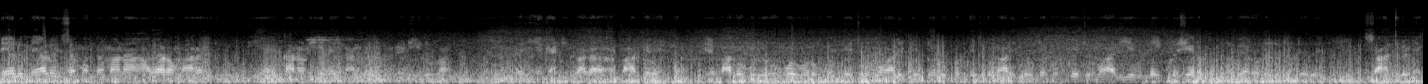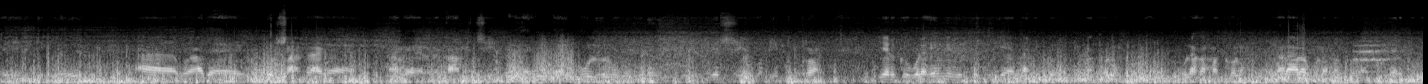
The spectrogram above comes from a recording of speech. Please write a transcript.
மேலும் மேலும் சம்பந்தமான ஆதாரமாக இருக்கக்கூடிய காணொலிகளை நாங்கள் வெளியிடுவோம். அதை நீங்கள் கண்டிப்பாக பார்க்க வேண்டும். இதை பார்க்கக்கூடிய ஒவ்வொருவரும் பொற்கை திரும்பவும் அழித்து விட்டது பொற்கை திரும்ப அழித்து விட்ட பொற்கை திரும்ப அழியவில்லை. குலசேரப்பட்ட பேரோடு இருக்கின்றது. சான்றுகள் நிறைய இருக்கின்றது. அதை ஒவ்வொரு சான்றாக நாங்கள் காமிச்சு நூல்களும் முயற்சி செய்து கொண்டிருக்கின்றோம். இதற்கு உலகெங்கும் இருக்கக்கூடிய தமிழ் மக்களும் உலக மக்களும் நடார குல மக்களும் இதற்கு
